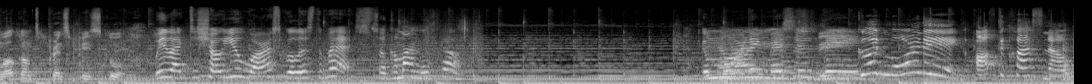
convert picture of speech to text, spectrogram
welcome to Prince of Peace School. We'd like to show you why our school is the best. So come on, let's go. Good morning, Mrs. B. Good morning! Off to class now.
